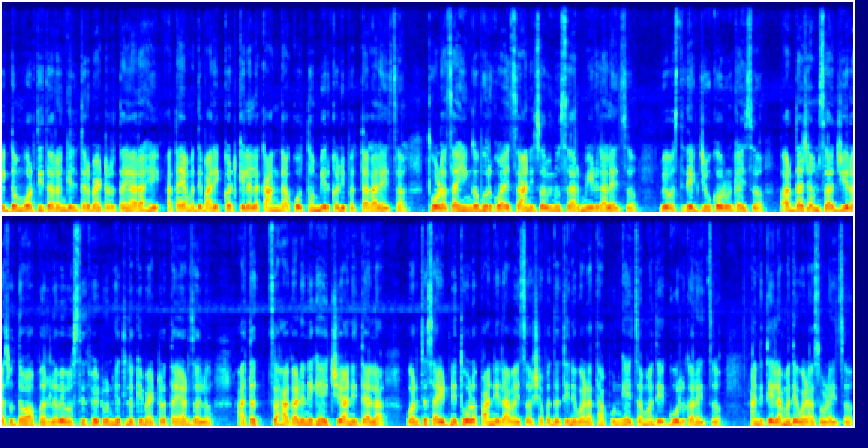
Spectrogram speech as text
एकदम वरती तरंगेल तर बॅटर तयार आहे. आता यामध्ये बारीक कट केलेला कांदा कोथिंबीर कढीपत्ता घालायचा. थोडासा हिंग भुरकवायचा आणि चवीनुसार मीठ घालायचं. व्यवस्थित एकजीव करून घ्यायचं. अर्धा चमचा जिरासुद्धा वापरलं. व्यवस्थित फेटून घेतलं की बॅटर तयार झालं. आता चहा गाडीने घ्यायची आणि त्याला वरच्या साईडने थोडं पाणी लावायचं. अशा पद्धतीने वडा थापून घ्यायचा. मध्ये गोल करायचं. आणि तेलामध्ये वडा सोडायचं.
